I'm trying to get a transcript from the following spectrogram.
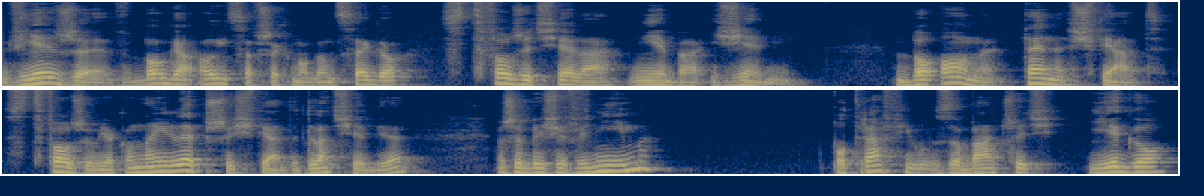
Wierzę w Boga Ojca Wszechmogącego, Stworzyciela nieba i ziemi bo On ten świat stworzył jako najlepszy świat dla Ciebie, żebyś w nim potrafił zobaczyć Jego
